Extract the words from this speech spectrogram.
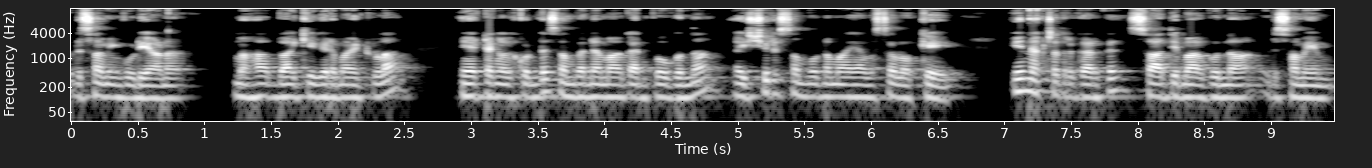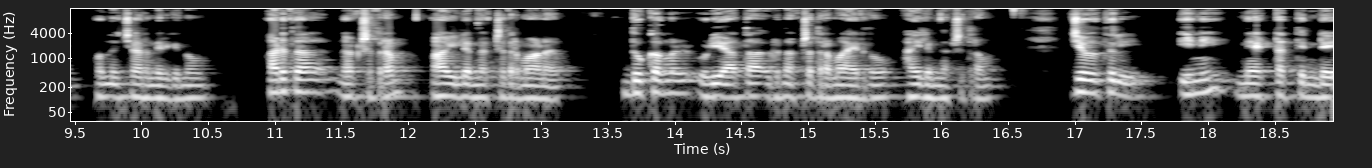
ഒരു സമയം കൂടിയാണ്. മഹാഭാഗ്യകരമായിട്ടുള്ള നേട്ടങ്ങൾ കൊണ്ട് സമ്പന്നമാകാൻ പോകുന്ന ഐശ്വര്യസമ്പൂർണമായ അവസ്ഥകളൊക്കെ ഈ നക്ഷത്രക്കാർക്ക് സാധ്യമാകുന്ന ഒരു സമയം വന്നു ചേർന്നിരിക്കുന്നു. അടുത്ത നക്ഷത്രം ആയില്യം നക്ഷത്രമാണ്. ദുഃഖങ്ങൾ ഒഴിയാത്ത ഒരു നക്ഷത്രമായിരുന്നു ആയില്യം നക്ഷത്രം. ജീവിതത്തിൽ ഇനി നേട്ടത്തിന്റെ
